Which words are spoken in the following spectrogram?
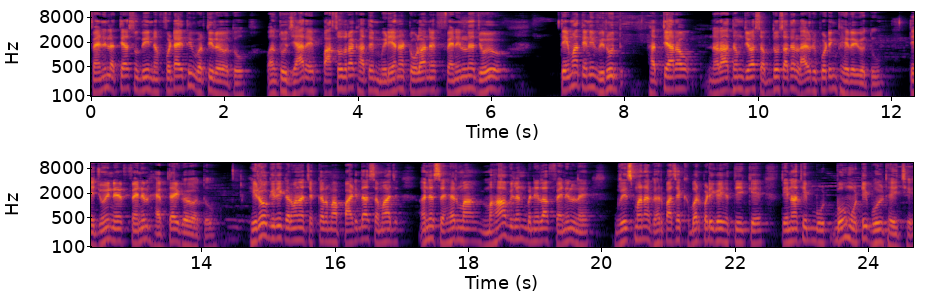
ફેનિલ અત્યાર સુધી નફટાઈથી વર્તી રહ્યો હતો, પરંતુ જ્યારે પાસોદરા ખાતે મીડિયાના ટોળાને ફેનિલને જોયો, તેમાં તેની વિરુદ્ધ હત્યારાઓ નરાધમ જેવા શબ્દો સાથે લાઈવ રિપોર્ટિંગ થઈ રહ્યું હતું. તે જોઈને ફેનિલ હેપતાઈ ગયો હતો. હીરોગીરી કરવાના ચક્કરમાં પાટીદાર સમાજ અને શહેરમાં મહાવિલન બનેલા ફેનિલને ગ્રીષ્માના ઘર પાસે ખબર પડી ગઈ હતી કે તેનાથી બહુ મોટી ભૂલ થઈ છે.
